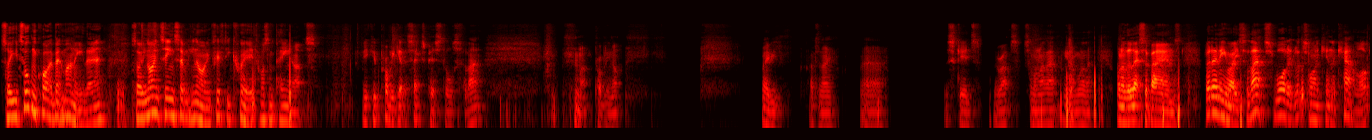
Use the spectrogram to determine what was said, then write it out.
So you're talking quite a bit of money there. So 1979, 50 quid wasn't peanuts. You could probably get the Sex Pistols for that. Well, probably not. Maybe, I don't know, uh, the Skids, the Ruts, something like that. You know, one of the, one of the lesser bands. But anyway, so that's what it looks like in the catalogue.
